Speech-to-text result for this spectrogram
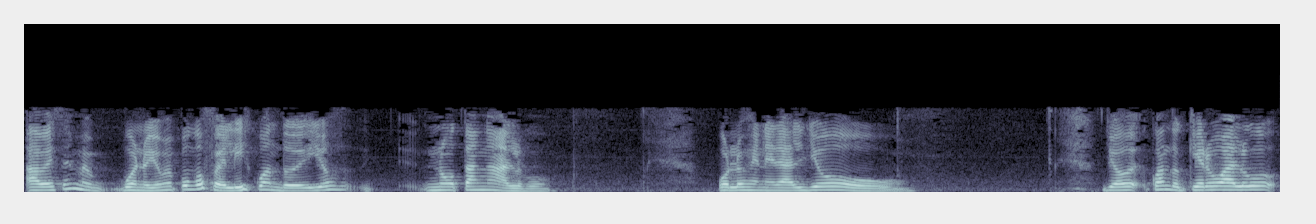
a veces me, bueno, yo me pongo feliz cuando ellos notan algo. Por lo general yo yo cuando quiero algo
